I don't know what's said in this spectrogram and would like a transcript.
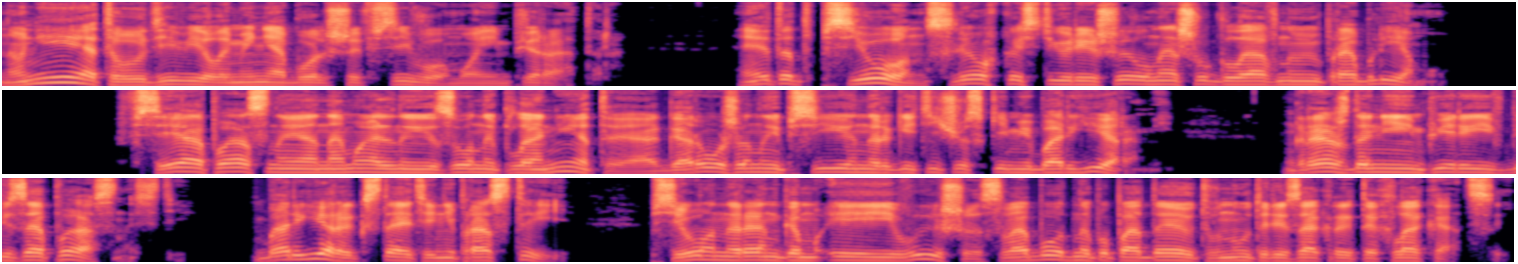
Но не это удивило меня больше всего, мой император. Этот псион с легкостью решил нашу главную проблему. Все опасные аномальные зоны планеты огорожены псиэнергетическими барьерами. Граждане Империи в безопасности. Барьеры, кстати, непростые. Псионы рангом A и выше свободно попадают внутрь закрытых локаций.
